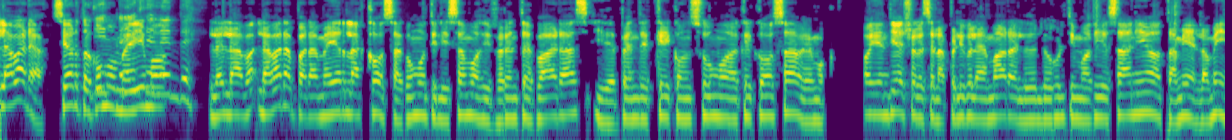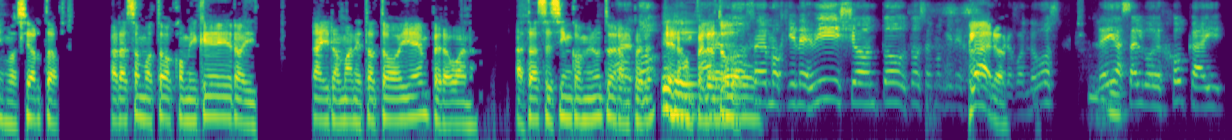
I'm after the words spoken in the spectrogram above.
la vara, ¿cierto? ¿Cómo medimos la, la- la vara para medir las cosas? ¿Cómo utilizamos diferentes varas y depende qué consumo de qué cosa? Vemos. Hoy en día, yo que sé, las películas de Marvel de los últimos 10 años, también lo mismo, ¿cierto? Ahora somos todos comiqueros y Iron Man está todo bien, pero bueno, hasta hace 5 minutos era un, Ahora, pelo- todo- era un pelotudo. todos sabemos quién es Vision, todos, todos sabemos quién es Hawkeye, Claro. pero cuando vos leías algo de Hawkeye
